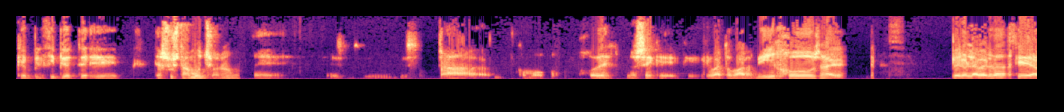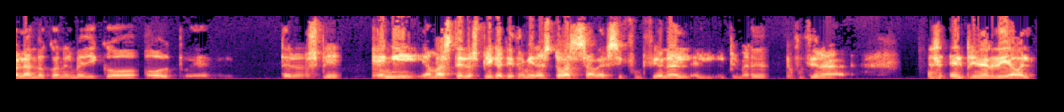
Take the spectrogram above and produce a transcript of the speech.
en principio te, asusta mucho, ¿no? Eh, como, joder, no sé qué, qué, va a tomar mi hijo, ¿sabes? Pero la verdad es que hablando con el médico pues, te lo explica y, además te lo explica y te dice, mira, esto vas a saber si funciona el, el primer día que funciona el primer día o el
